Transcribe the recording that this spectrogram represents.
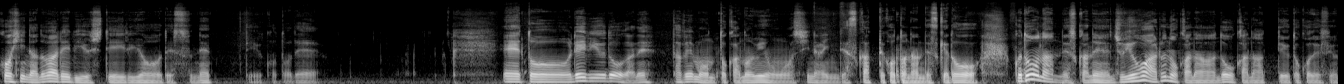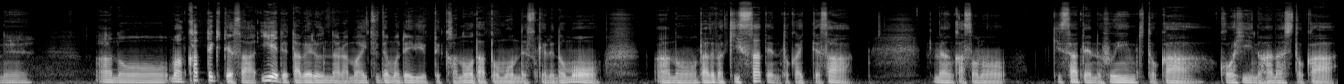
コーヒーなどはレビューしているようですね。っていうことで。えっ、ー、と、レビュー動画ね、食べ物とか飲み物はしないんですか？ってことなんですけど、これどうなんですかね？需要はあるのかな？どうかな？っていうとこですよね。あのー、まあ、買ってきてさ、家で食べるんなら、まあ、いつでもレビューって可能だと思うんですけれども、あのー、例えば喫茶店とか行ってさ、なんかその、喫茶店の雰囲気とか、コーヒーの話とか、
